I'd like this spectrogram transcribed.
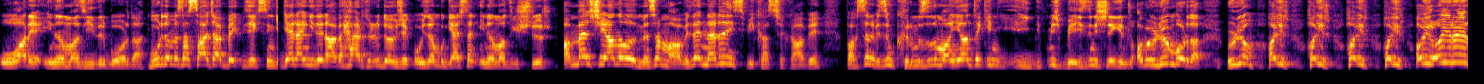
O var ya inanılmaz iyidir bu arada. Burada mesela sadece abi bekleyeceksin. Gelen giden abi her türlü dövecek. O yüzden bu gerçekten inanılmaz güçlüdür. Ama ben şeyi anlamadım. Mesela maviler nereden XP kasacak abi? Baksana bizim kırmızılı manyağın tekin e, gitmiş base'in içine girmiş. Abi ölüyorum bu arada. Ölüyorum. Hayır, hayır, hayır, hayır, hayır, hayır, hayır.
